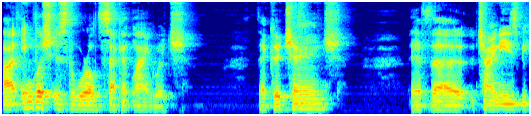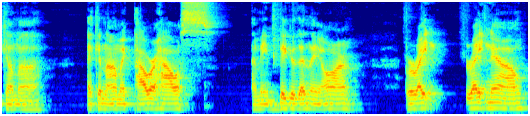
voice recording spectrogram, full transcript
uh, English is the world's second language. That could change if the Chinese become a economic powerhouse. I mean, bigger than they are. But right, right now,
